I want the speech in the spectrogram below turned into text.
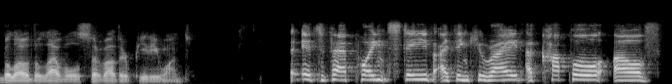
below the levels of other PD1s. It's a fair point, Steve. I think you're right. A couple of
